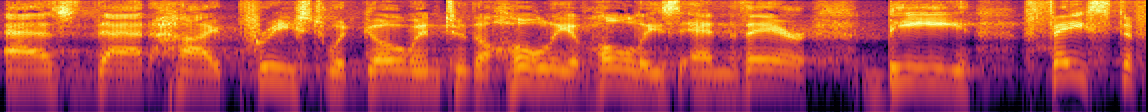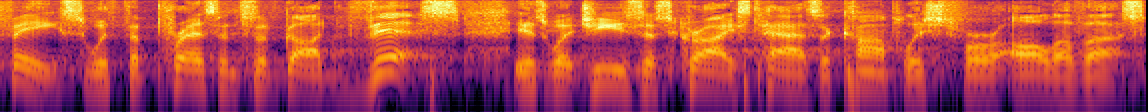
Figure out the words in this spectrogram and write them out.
as that high priest would go into the Holy of Holies and there be face to face with the presence of God. This is what Jesus Christ has accomplished for all of us.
